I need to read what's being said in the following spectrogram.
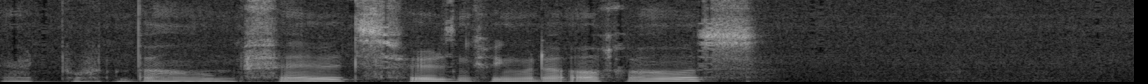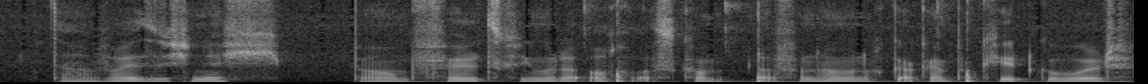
Erdboden, Baum, Fels. Felsen kriegen wir da auch raus. Da weiß ich nicht. Baum, Fels kriegen wir da auch raus. Komm, davon haben wir noch gar kein Paket geholt.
